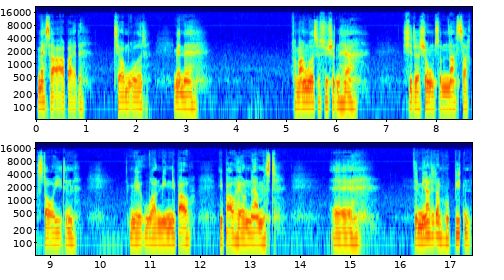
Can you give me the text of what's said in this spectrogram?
masser af arbejde til området. Men øh, på mange måder, så synes jeg, at den her situation, som Nassak står i, den med uranminen i, bag, i baghaven nærmest, øh, det minder lidt om Hobbiten.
